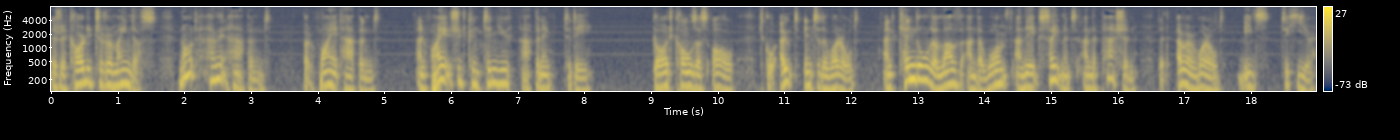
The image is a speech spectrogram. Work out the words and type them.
is recorded to remind us not how it happened, but why it happened, and why it should continue happening today. God calls us all to go out into the world and kindle the love and the warmth and the excitement and the passion that our world needs to hear.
